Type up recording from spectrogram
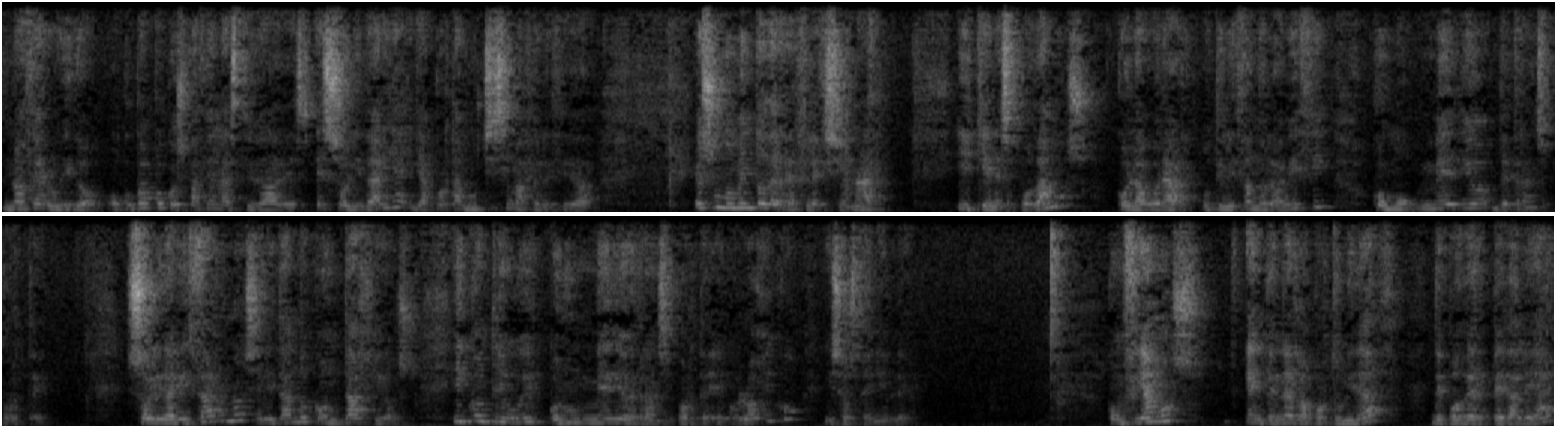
no hace ruido, ocupa poco espacio en las ciudades, es solidaria y aporta muchísima felicidad. Es un momento de reflexionar y quienes podamos colaborar utilizando la bici como medio de transporte. Solidarizarnos evitando contagios y contribuir con un medio de transporte ecológico y sostenible. Confiamos en tener la oportunidad de poder pedalear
